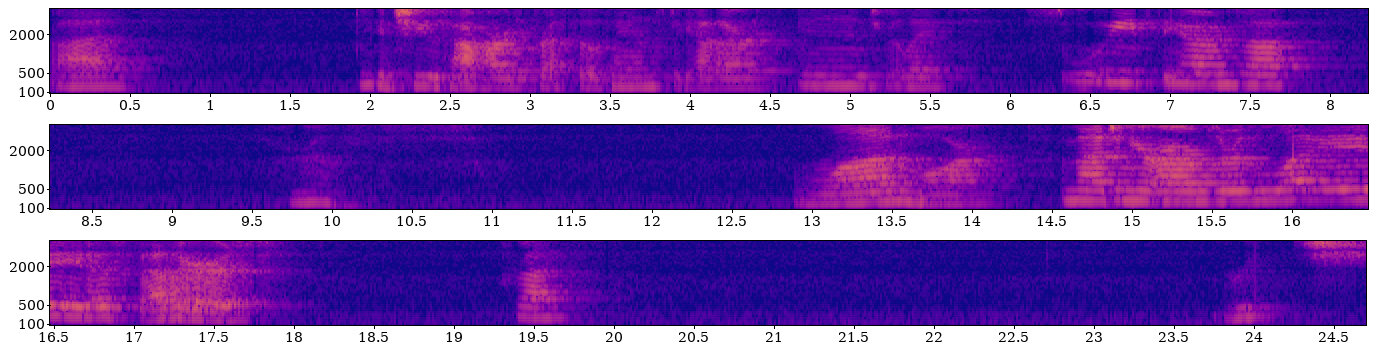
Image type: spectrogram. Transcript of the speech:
Press. You can choose how hard you press those hands together. Interlace. Sweep the arms up. Release. One more. Imagine your arms are as light as feathers. Press. Reach.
